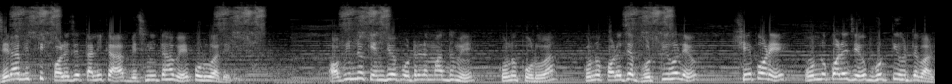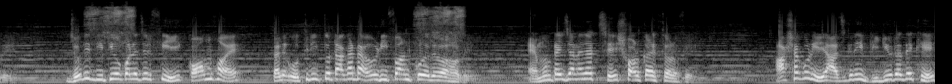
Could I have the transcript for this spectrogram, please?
জেলা ভিত্তিক কলেজের তালিকা বেছে নিতে হবে পড়ুয়াদের। অভিন্ন কেন্দ্রীয় পোর্টালের মাধ্যমে কোনো পড়ুয়া কোনো কলেজে ভর্তি হলেও সে পরে অন্য কলেজেও ভর্তি হতে পারবে। যদি দ্বিতীয় কলেজের ফি কম হয়, তাহলে অতিরিক্ত টাকাটাও রিফান্ড করে দেওয়া হবে। এমনটাই জানা যাচ্ছে সরকারের তরফে। আশা করি আজকের এই ভিডিওটা দেখে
